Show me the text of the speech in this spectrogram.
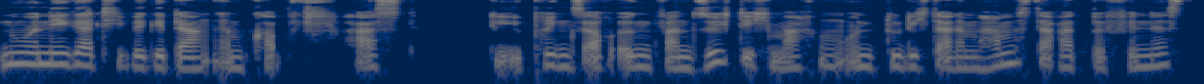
nur negative Gedanken im Kopf hast, die übrigens auch irgendwann süchtig machen und du dich dann im Hamsterrad befindest,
